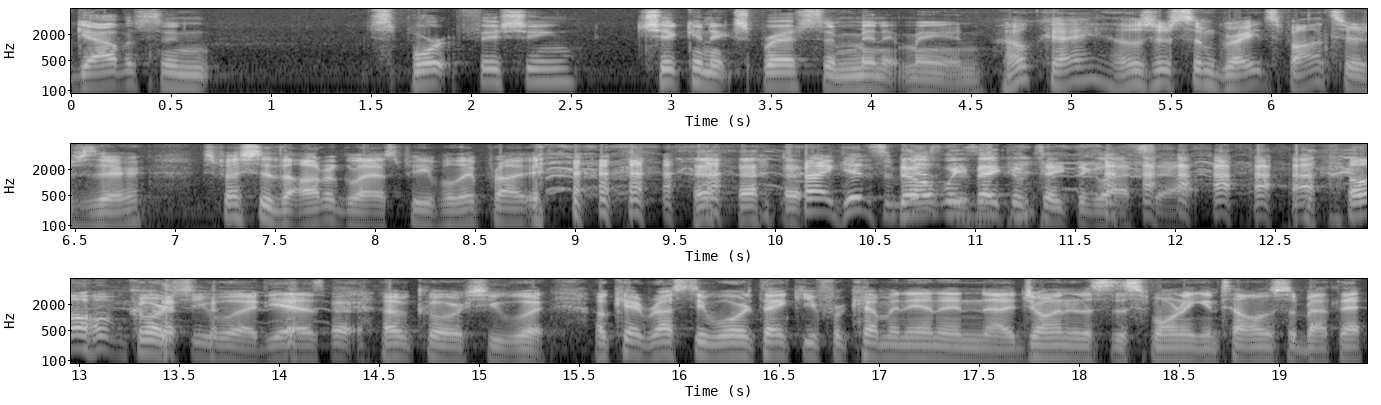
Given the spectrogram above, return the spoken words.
Galveston Sport Fishing, Chicken Express, and Minuteman. Okay, those are some great sponsors there, especially the autoglass people. They probably probably get some. No, we make them take the glass out. Oh, of course you would. Yes, of course you would. Okay, Rustey Ward, thank you for coming in and uh, joining us this morning and telling us about that.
